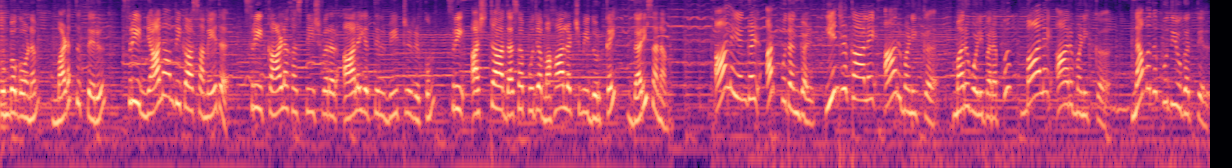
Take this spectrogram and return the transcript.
கும்பகோணம் மடத்து தெரு ஸ்ரீ ஞானாம்பிகா சமேத ஸ்ரீ காளஹஸ்தீஸ்வரர் ஆலயத்தில் வீற்றிருக்கும் ஸ்ரீ அஷ்டாதசபுஜ மகாலட்சுமி துர்க்கை தரிசனம். ஆலயங்கள் அற்புதங்கள். இன்று காலை ஆறு மணிக்கு. மறு ஒளிபரப்பு மாலை ஆறு மணிக்கு. நமது புதியுகத்தில்.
